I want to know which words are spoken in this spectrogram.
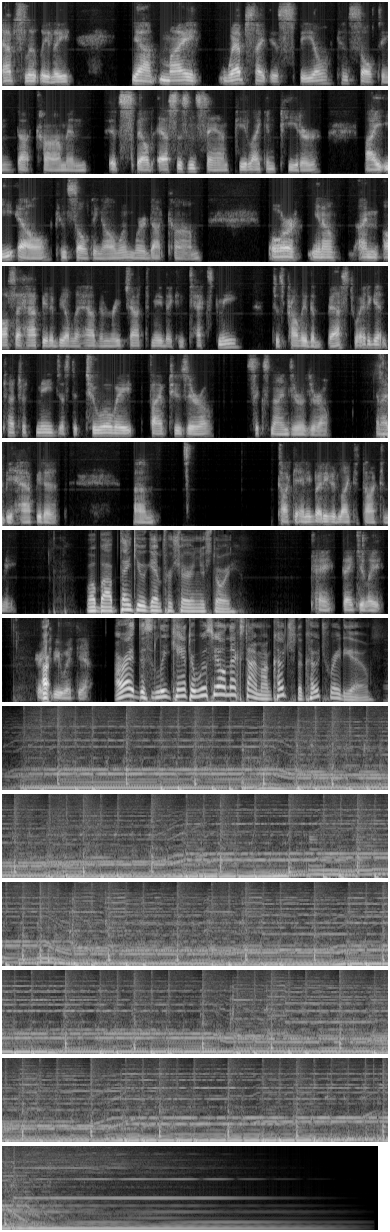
Absolutely, Lee. Yeah, my website is spielconsulting.com and it's spelled S as in Sam, P like in Peter, I E L consulting, all one word.com. Or, you know, I'm also happy to be able to have them reach out to me. They can text me, which is probably the best way to get in touch with me, just at 208 520 6900. And I'd be happy to um, talk to anybody who'd like to talk to me. Well, Bob, thank you again for sharing your story. Okay. Thank you, Lee. Great to be with you. All right. This is Lee Kantor. We'll see y'all next time on Coach the Coach Radio.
